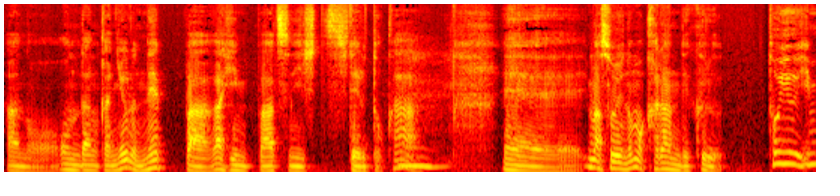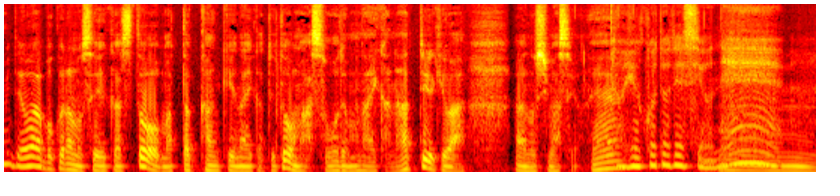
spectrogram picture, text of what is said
あの、温暖化による熱波が頻発にししてるとか、うんえーまあそういうのも絡んでくる。という意味では僕らの生活と全く関係ないかというと、まあそうでもないかなっていう気は、あの、しますよとね。いうことですよね。うん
